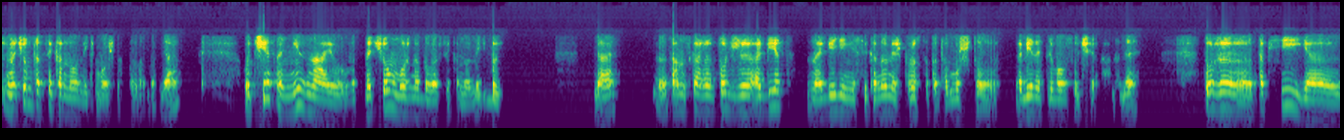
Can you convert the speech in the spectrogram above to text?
на чем-то сэкономить можно было бы, да? Вот честно, не знаю, вот на чем можно было сэкономить бы. Да? Там, скажем, тот же обед, на обеде не сэкономишь просто потому, что обедать в любом случае надо, да? Тоже такси я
